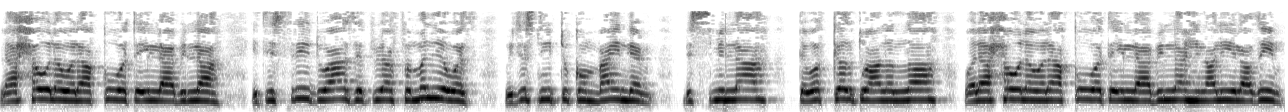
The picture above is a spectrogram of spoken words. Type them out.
La hawla wa la quwwata illa billah. It is three du'as that we are familiar with. We just need to combine them. Bismillah, توكلت على الله ولا حول ولا قوة إلا بالله العلي العظيم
